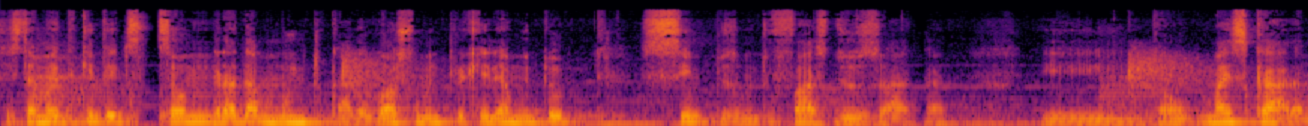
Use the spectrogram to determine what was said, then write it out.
Sistema de quinta edição me agrada muito, cara. Eu gosto muito porque ele é muito simples, muito fácil de usar, cara. E, então, mas, cara,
